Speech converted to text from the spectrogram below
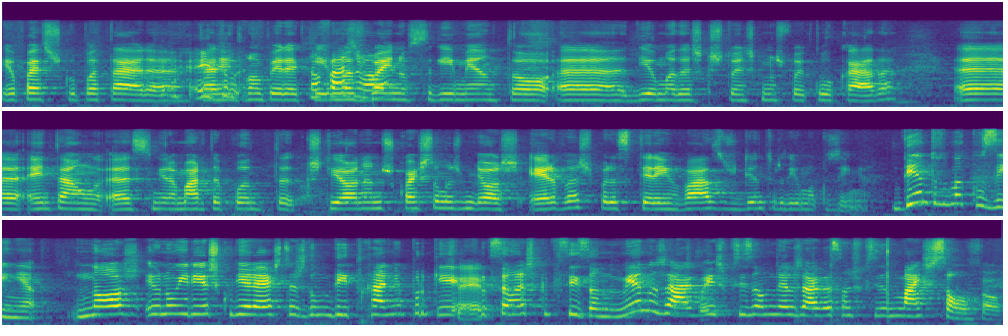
eu peço desculpa estar a, estar a interromper aqui, mas bem no seguimento uh, de uma das questões que nos foi colocada. Uh, então, a senhora Marta Ponte questiona-nos quais são as melhores ervas para se terem vasos dentro de uma cozinha. Dentro de uma cozinha, nós, eu não iria escolher estas do Mediterrâneo porque, porque são as que precisam de menos água e as que precisam de menos água são as que precisam de mais sol. sol.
